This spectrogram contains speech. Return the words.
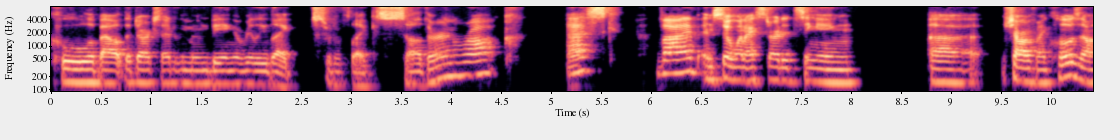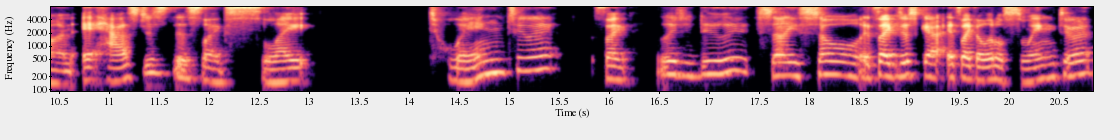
cool about the dark side of the moon being a really like sort of like southern rock esque vibe. And so when i started singing uh shower with my clothes on it has just this like slight twang to it. It's like would you do it? Sell your soul. It's like just got it's like a little swing to it.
